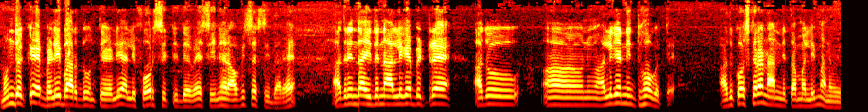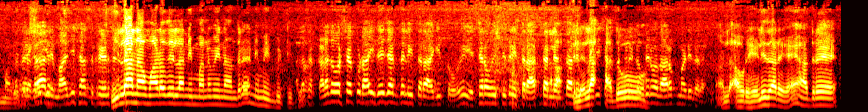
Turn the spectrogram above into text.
ಮುಂದಕ್ಕೆ ಬೆಳಿಬಾರದು ಅಂತ ಹೇಳಿ ಅಲ್ಲಿ ಫೋರ್ಸ್ ಇಟ್ಟಿದ್ದೇವೆ. ಸೀನಿಯರ್ ಆಫೀಸರ್ಸ್ ಇದ್ದಾರೆ. ಅದರಿಂದ ಇದನ್ನ ಅಲ್ಲಿಗೆ ಬಿಟ್ರೆ ಅದು ಅಲ್ಲಿಗೆ ನಿಂತು ಹೋಗುತ್ತೆ. ಅದಕ್ಕೋಸ್ಕರ ನಾನು ತಮ್ಮಲ್ಲಿ ಮನವಿ ಮಾಡಿದೆ. ಇಲ್ಲ ನಾವು ಮಾಡೋದಿಲ್ಲ ನಿಮ್ಮ ಮನವಿನ ಅಂದ್ರೆ ನಿಮಗೆ ಬಿಟ್ಟಿದ್ದು. ಕಳೆದ ವರ್ಷ ಕೂಡ ಇದೇ ಜಾಗದಲ್ಲಿ ಈ ತರ ಆಗಿತ್ತು. ಎಚ್ಚರ ವಹಿಸಿದ್ರೆ ಈ ತರ ಆಗ್ತಾ ಇಲ್ಲ, ಅದು- ಆರೋಪ ಮಾಡಿದ್ದಾರೆ. ಅಲ್ಲ ಅವ್ರು ಹೇಳಿದ್ದಾರೆ ಆದ್ರೆ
